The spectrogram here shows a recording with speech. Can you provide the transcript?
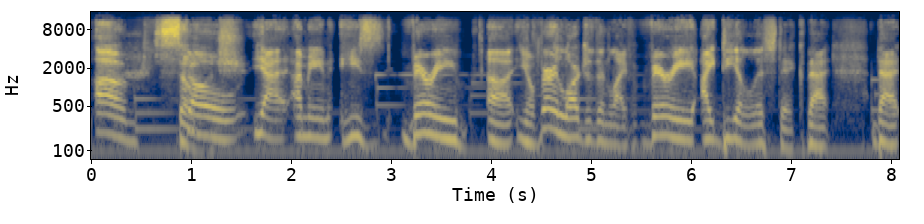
um so so yeah i mean he's very uh you know very larger than life very idealistic that that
